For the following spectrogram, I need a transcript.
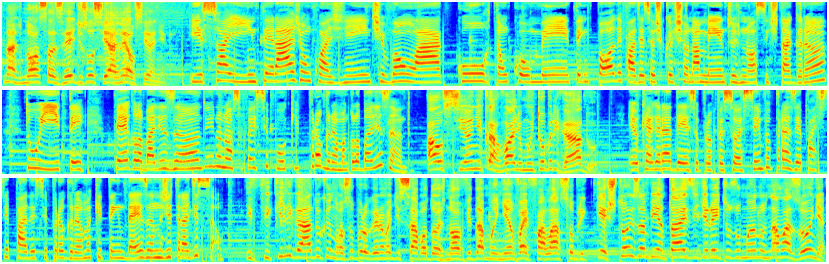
nas nossas redes sociais, né, Alciane? Isso aí, interajam com a gente, vão lá, curtam, comentem, podem fazer seus questionamentos no nosso nosso Instagram, Twitter, P Globalizando e no nosso Facebook, Programa Globalizando. Alciane Carvalho, muito obrigado. Eu que agradeço, professor. É sempre um prazer participar desse programa que tem 10 anos de tradição. E fique ligado que o nosso programa de sábado às 9 da manhã vai falar sobre questões ambientais e direitos humanos na Amazônia.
